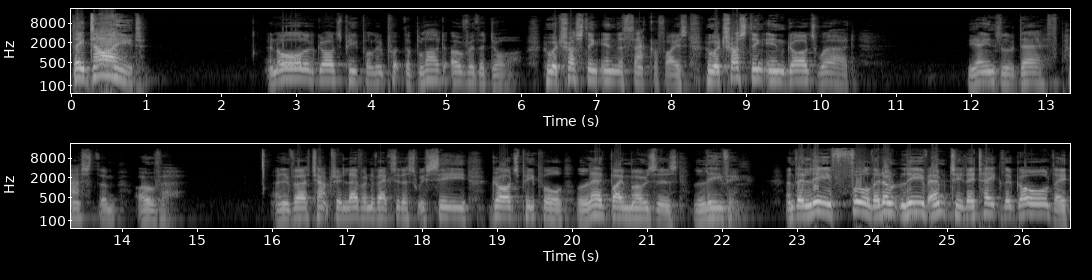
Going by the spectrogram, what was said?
They died. And all of God's people who put the blood over the door, who were trusting in the sacrifice, who were trusting in God's word, the angel of death passed them over. And in verse chapter 11 of Exodus, we see God's people led by Moses leaving. And they leave full. They don't leave empty. They take the gold. They,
